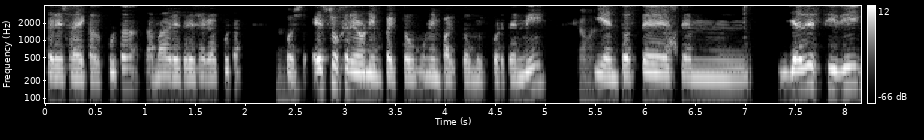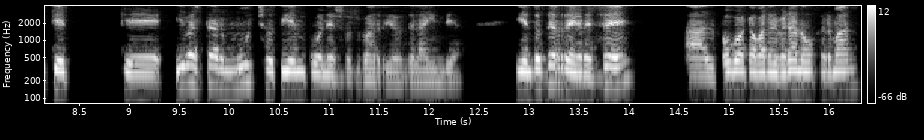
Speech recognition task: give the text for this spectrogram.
Teresa de Calcuta, la madre Teresa de Calcuta, pues eso generó un impacto, un impacto muy fuerte en mí bueno. y entonces em, ya decidí que, que iba a estar mucho tiempo en esos barrios de la India. Y entonces regresé al poco acabar el verano, Germán,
